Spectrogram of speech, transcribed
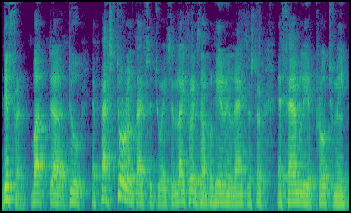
different, but uh, to a pastoral type situation. Like, for example, here in Lancaster, a family approached me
